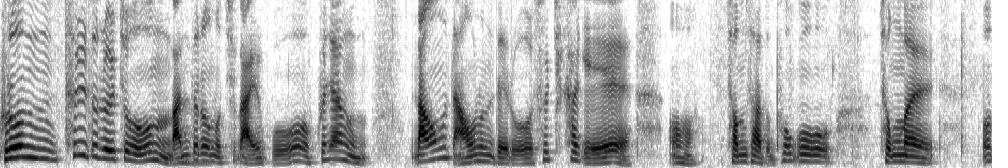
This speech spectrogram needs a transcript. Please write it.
그런 틀들을 좀 만들어 놓지 말고 그냥 나오면 나오는 대로 솔직하게 어, 점사도 보고 정말 어,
